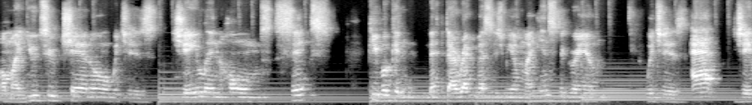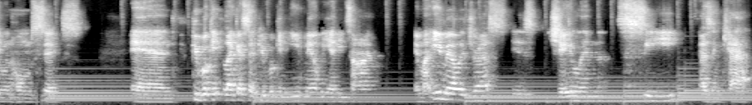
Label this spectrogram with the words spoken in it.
on my YouTube channel, which is Jalen Holmes 6. People can direct message me on my Instagram, which is at Jalen Holmes 6. And people can, like I said, people can email me anytime. And my email address is Jalen C, as in cat,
